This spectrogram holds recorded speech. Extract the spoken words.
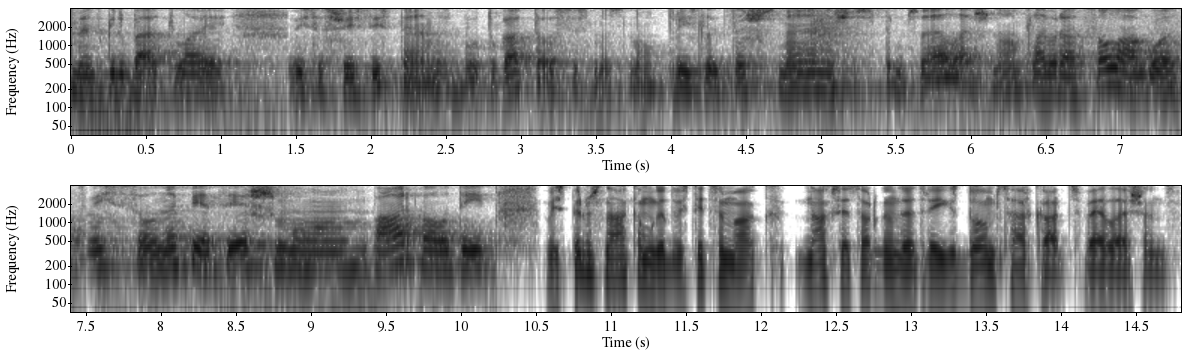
Mēs gribētu, lai visas šīs sistēmas būtu gatavas vismaz nu, 3 līdz 6 mēnešus pirms vēlēšanām, lai varētu salāgot visu nepieciešamo pārbaudīt. Vispirms nākamgad visticamāk nāksies organizēt Rīgas domas ārkārtas vēlēšanas.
